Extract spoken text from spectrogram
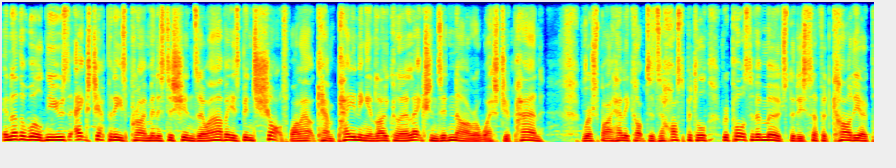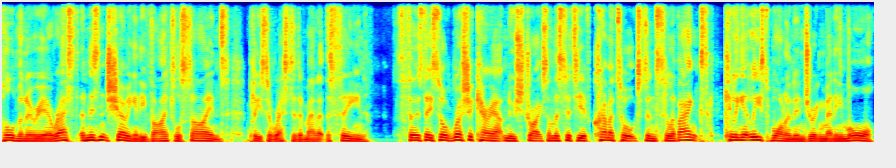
In other world news, ex Japanese Prime Minister Shinzo Abe has been shot while out campaigning in local elections in Nara, West Japan. Rushed by helicopter to hospital, reports have emerged that he suffered cardiopulmonary arrest and isn't showing any vital signs. Police arrested a man at the scene. Thursday saw Russia carry out new strikes on the city of Kramatorsk and Slavyansk, killing at least one and injuring many more.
